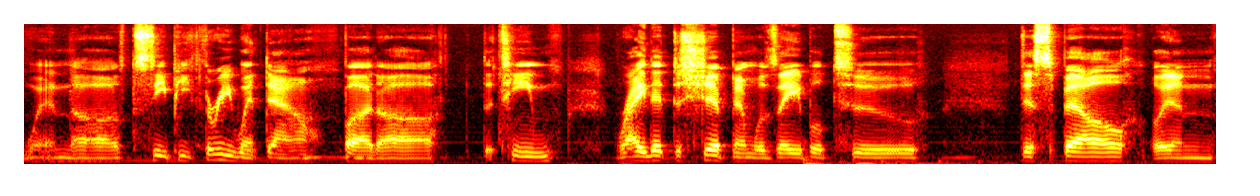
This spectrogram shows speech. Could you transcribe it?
when uh, CP3 went down, but uh, the team righted the ship and was able to dispel and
